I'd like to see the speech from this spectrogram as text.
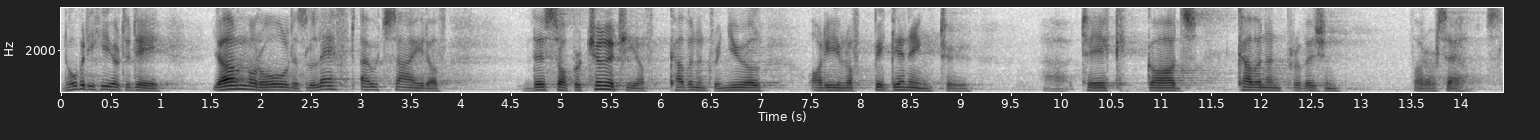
Nobody here today, young or old, is left outside of this opportunity of covenant renewal or even of beginning to uh, take God's covenant provision for ourselves.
